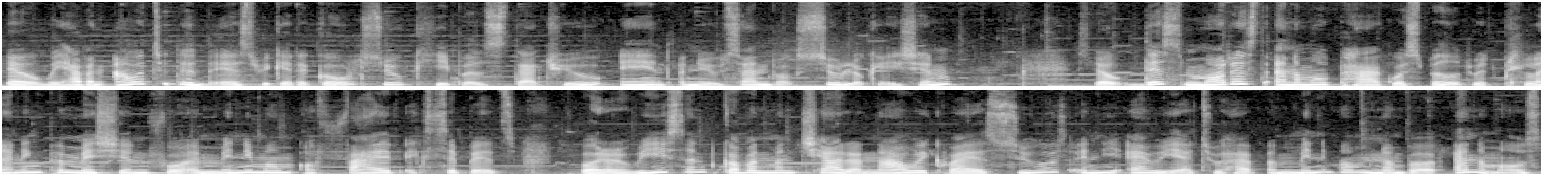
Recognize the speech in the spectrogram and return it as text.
So we have an hour to do this. We get a gold zookeeper statue and a new sandbox zoo location. So this modest animal park was built with planning permission for a minimum of 5 exhibits, but a recent government charter now requires zoos in the area to have a minimum number of animals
